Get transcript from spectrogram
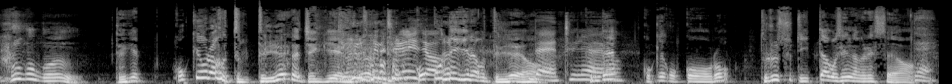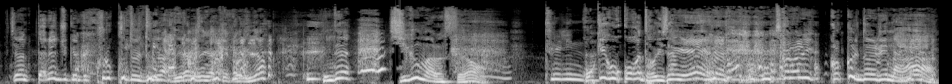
한국은 되게 꽃게라고 들, 들려요 제 귀에는. 들리죠. 꽃고데기라고 들려요. 네, 들려요. 근데 꽃게꽃고로 들을 수도 있다고 생각을 했어요. 네. 하지만 때려 죽여도 쿠르쿠들들은 아니라고 생각했거든요. 근데 지금 알았어요. 들린다. 꽃게꽃고가 더 이상해. 차라리 껄껄들이 나.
